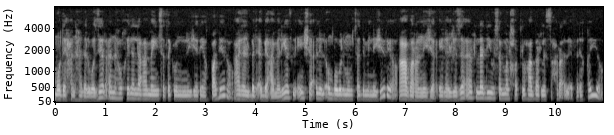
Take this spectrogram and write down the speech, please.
موضحا هذا الوزير أنه خلال عامين ستكون نيجيريا قادرة على البدء بعملية الإنشاء للأنبوب الممتد من نيجيريا عبر النيجر إلى الجزائر الذي يسمى الخط العابر للصحراء الإفريقية.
